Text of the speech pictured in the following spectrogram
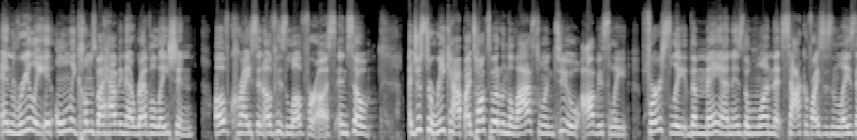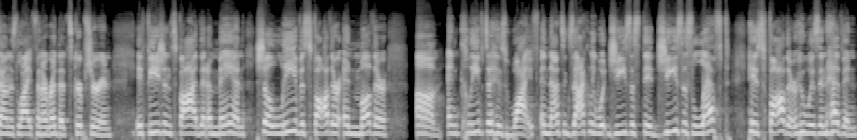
And really, it only comes by having that revelation of Christ and of his love for us. And so, just to recap, I talked about it in the last one too. Obviously, firstly, the man is the one that sacrifices and lays down his life. And I read that scripture in Ephesians 5 that a man shall leave his father and mother um, and cleave to his wife. And that's exactly what Jesus did. Jesus left his father who was in heaven,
